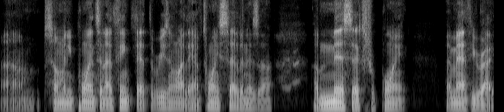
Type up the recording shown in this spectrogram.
um, so many points. And I think that the reason why they have 27 is a a miss extra point by Matthew Wright.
